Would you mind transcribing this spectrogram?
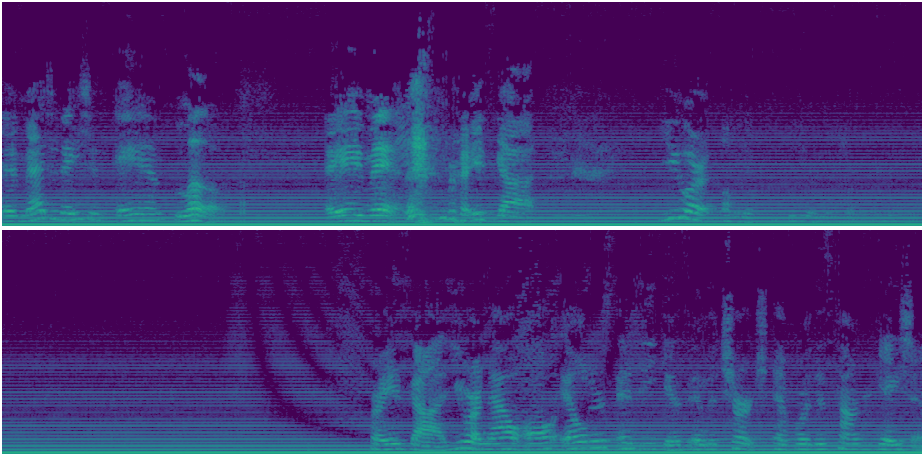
imagination, and love? Amen. Praise God. You are. Praise God. You are now all elders and deacons in the church and for this congregation.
